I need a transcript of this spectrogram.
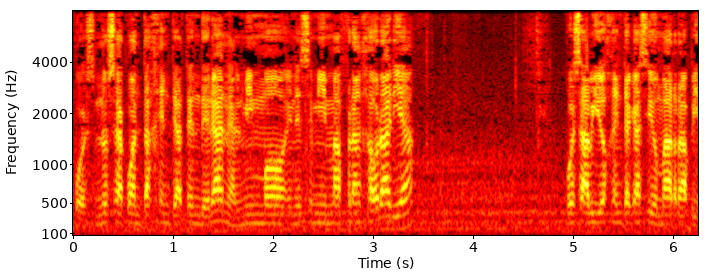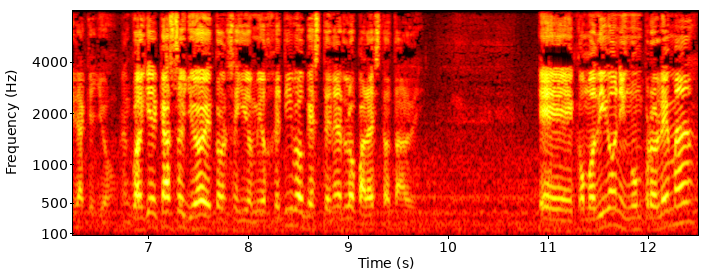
pues no sé a cuánta gente atenderá en, el mismo, en esa misma franja horaria, pues ha habido gente que ha sido más rápida que yo. En cualquier caso, yo he conseguido mi objetivo, que es tenerlo para esta tarde. Eh, como digo, ningún problema.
